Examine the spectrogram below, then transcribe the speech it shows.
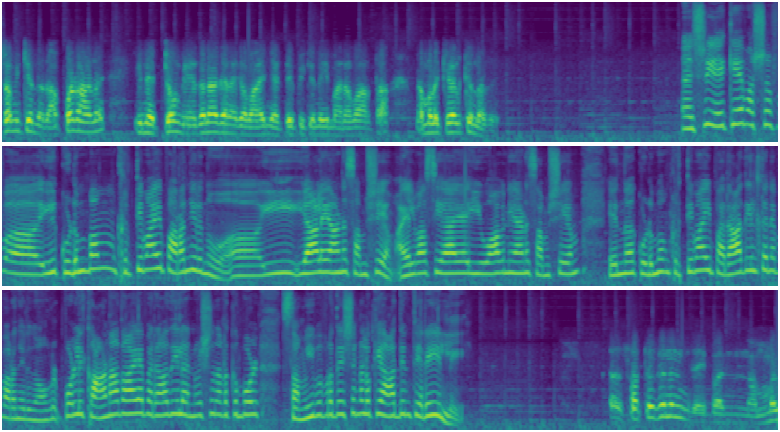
ശ്രമിക്കുന്നത്. അപ്പോഴാണ് ഇന്ന് ഏറ്റവും വേദനാജനകമായി ഞെട്ടിപ്പിക്കുന്ന ഈ മനവാർത്ത നമ്മൾ കേൾക്കുന്നത്. Shri A K M Ashraf ഈ കുടുംബം കൃത്യമായി പറഞ്ഞിരുന്നു ഈ ഇയാളെയാണ് സംശയം അയൽവാസിയായ യുവാവിനെയാണ് സംശയം എന്ന് കുടുംബം കൃത്യമായി പരാതിയിൽ തന്നെ പറഞ്ഞിരുന്നു. അപ്പോൾ ഈ കാണാതായ പരാതിയിൽ അന്വേഷണം നടക്കുമ്പോൾ സമീപ പ്രദേശങ്ങളൊക്കെ ആദ്യം തിരയില്ലേ? സത്യത്തിലും ഇപ്പൊ നമ്മൾ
